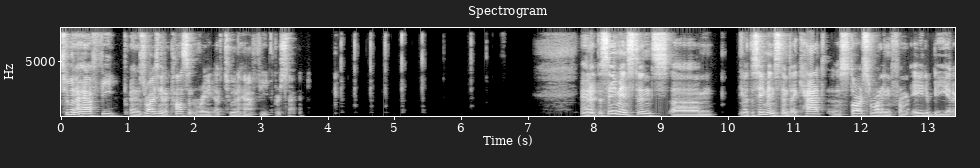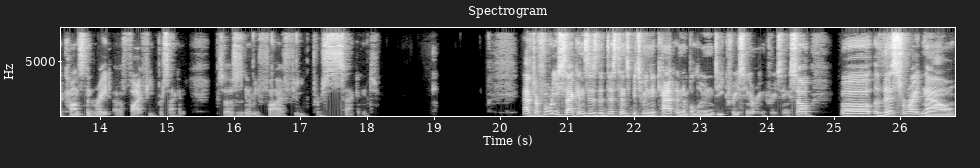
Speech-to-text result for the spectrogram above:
two and a half feet and is rising at a constant rate of two and a half feet per second. And at the same instance, um, at the same instant, a cat uh, starts running from A to B at a constant rate of five feet per second. So this is going to be five feet per second. After 40 seconds, is the distance between the cat and the balloon decreasing or increasing? So uh, this right now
